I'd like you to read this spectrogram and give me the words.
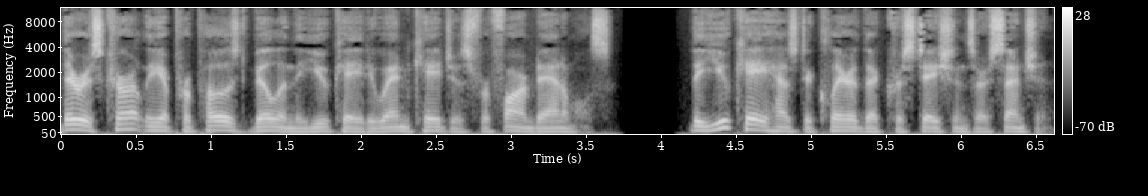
There is currently a proposed bill in the UK to end cages for farmed animals. The UK has declared that crustaceans are sentient.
